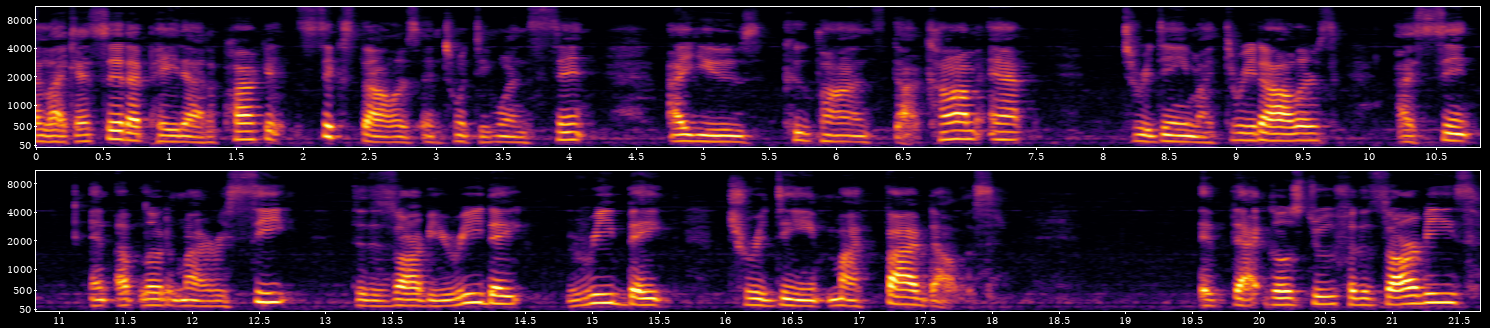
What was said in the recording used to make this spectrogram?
Uh, like I said, I paid out of pocket $6.21. I used coupons.com app to redeem my $3. I sent and uploaded my receipt to the Zarbee rebate, rebate to redeem my $5. If that goes through for the Zarbee's,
